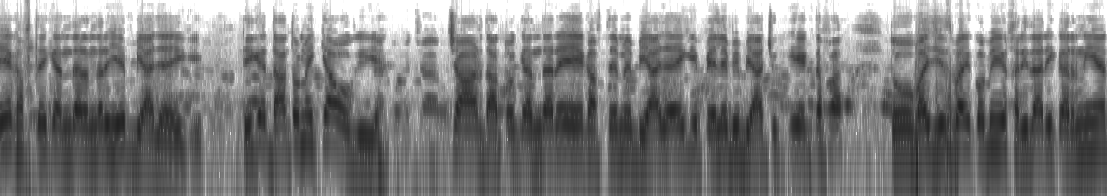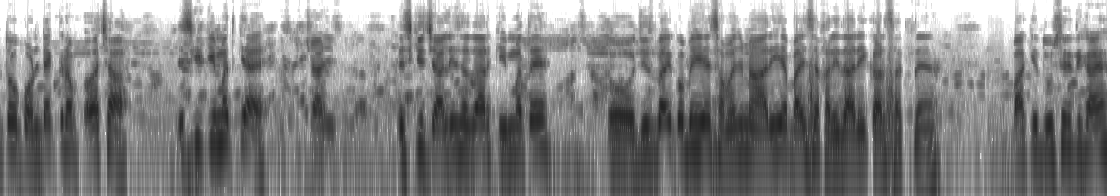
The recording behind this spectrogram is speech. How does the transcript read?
एक हफ़्ते के अंदर अंदर ये भी आ जाएगी। ठीक है दांतों में क्या होगी ये? चार दांतों के अंदर है एक हफ़्ते में भी आ जाएगी। पहले भी ब्याह चुकी है एक दफ़ा। तो भाई जिस भाई को भी ख़रीदारी करनी है तो कॉन्टेक्ट अच्छा इसकी कीमत क्या है? चालीस हज़ार। इसकी चालीस हज़ार कीमत है। तो जिस भाई को भी ये समझ में आ रही है भाई से ख़रीदारी कर सकते हैं। बाकी दूसरी दिखाएँ।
